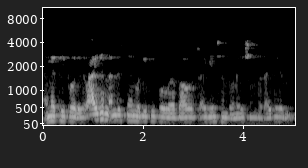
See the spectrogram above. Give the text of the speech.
I met people that I didn't understand what you people were about. I gave some donation, but I didn't.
